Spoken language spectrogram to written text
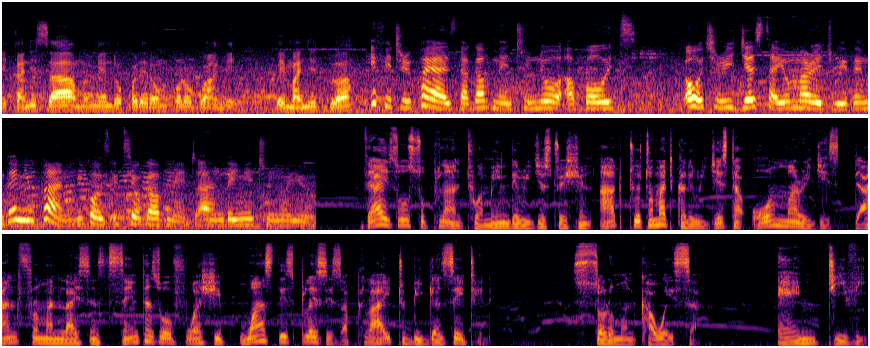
ekkanisa mwengenda okukolera omukolo gwange bemanyiddwa If it requires the government to know about or to register your marriage with them, then you can because it's your government and they need to know you. There is also plan to amend the Registration Act to automatically register all marriages done from unlicensed centers of worship once these places apply to be gazetted. Solomon Kawesa, NTV.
